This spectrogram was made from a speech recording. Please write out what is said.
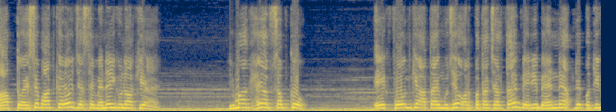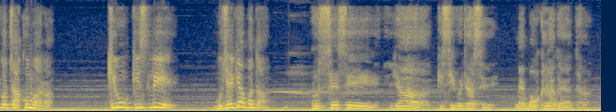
आप तो ऐसे बात करो जैसे मैंने ही गुनाह किया है। दिमाग है अब सबको। एक फ़ोन के आता है मुझे और पता चलता है मेरी बहन ने अपने पति को चाकू मारा। क्यों? किस लिए? मुझे क्या पता? गुस्से से या किसी वजह से मैं बौखला गया था।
